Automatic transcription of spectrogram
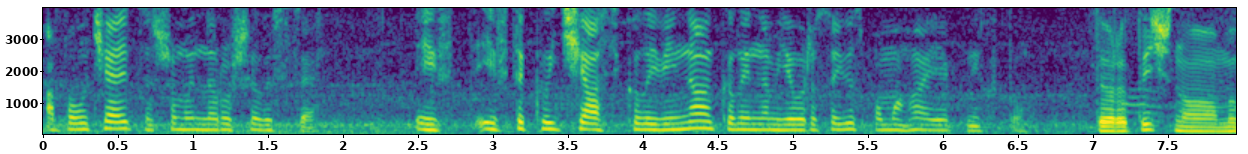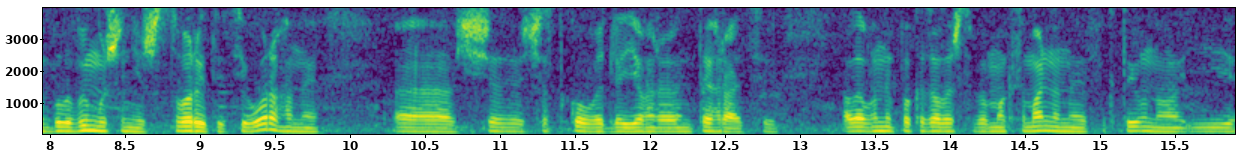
А виходить, що ми нарушили все. І в, і в такий час, коли війна, коли нам Євросоюз допомагає як ніхто. Теоретично ми були вимушені ж створити ці органи е, частково для євроінтеграції, але вони показали себе максимально неефективно. І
